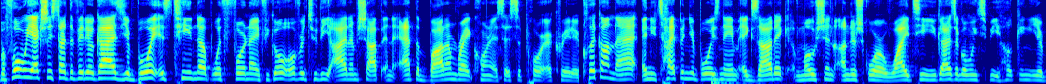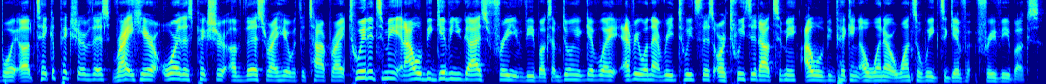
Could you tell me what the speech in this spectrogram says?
Before we actually start the video, guys, your boy is teamed up with Fortnite. If you go over to the item shop and at the bottom right corner, it says support a creator. Click on that and you type in your boy's name, exotic motion underscore YT. You guys are going to be hooking your boy up. Take a picture of this right here or this picture of this right here with the top right. Tweet it to me and I will be giving you guys free V-Bucks. I'm doing a giveaway. Everyone that retweets this or tweets it out to me, I will be picking a winner once a week to give free V-Bucks.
